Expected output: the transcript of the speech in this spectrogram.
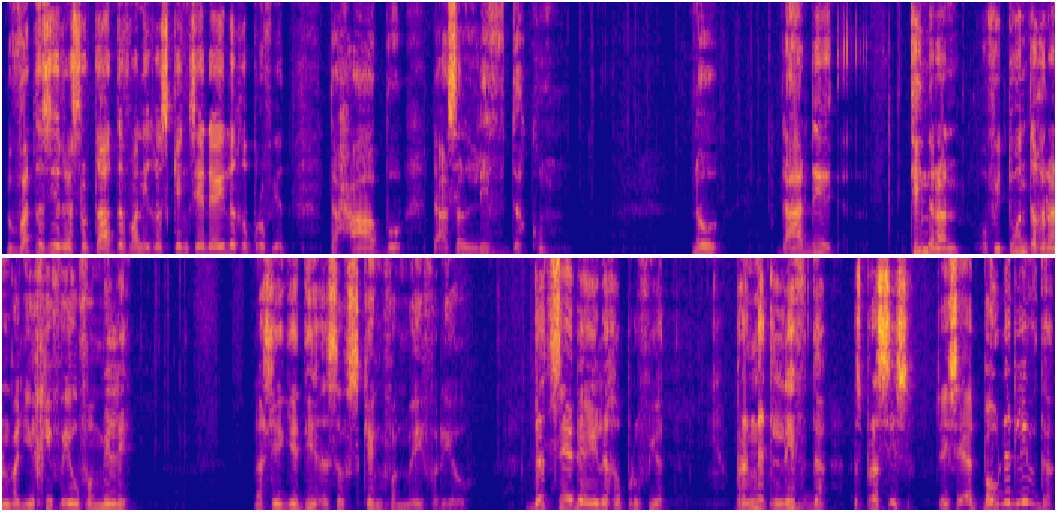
Nou wat is die resultate van die geskenk sê die heilige profeet? Tahabu, daar sal liefde kom. Nou daardie 10 rand of die 20 rand wat jy gee vir jou familie. Dan sê jy dit is 'n skenk van my vir jou. Dit sê die heilige profeet. Bring net liefde. Is presies. Jy sê dit bou net liefde.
